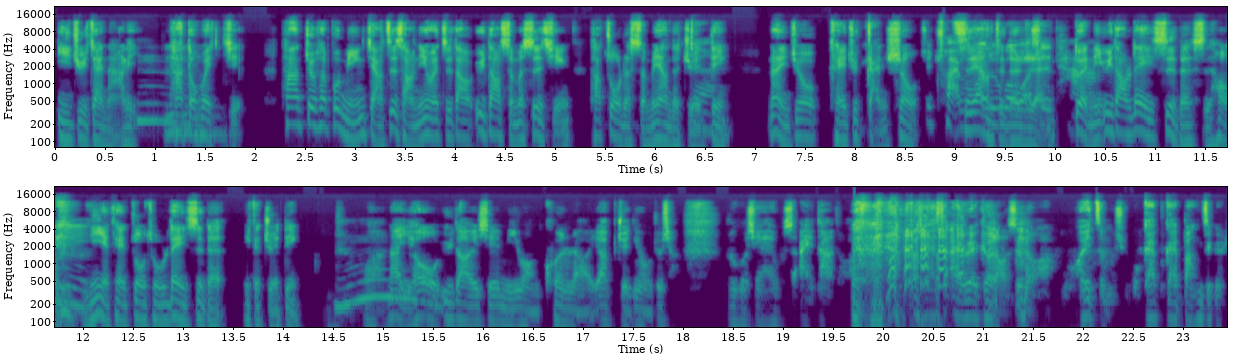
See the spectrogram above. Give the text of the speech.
依据在哪里，嗯、他都会解。他就算不明讲，至少你也会知道遇到什么事情，他做了什么样的决定，那你就可以去感受这样子的人。对，你遇到类似的时候，嗯、你也可以做出类似的一个决定。嗯、哇，那以后我遇到一些迷惘困扰要决定，我就想，如果现在我是爱大的话，现在是艾瑞克老师的话，我会怎么去？我该不该帮这个人？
